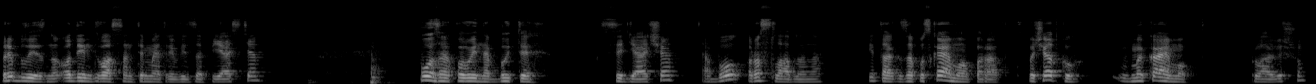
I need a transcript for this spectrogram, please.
Приблизно 1-2 см від зап'ястя. Поза повинна бути сидяча або розслаблена. І так, запускаємо апарат. Спочатку вмикаємо клавішу,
